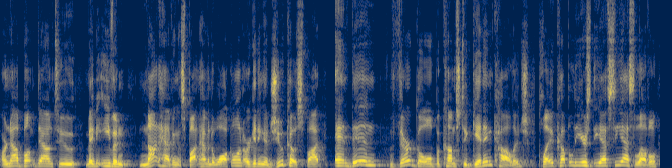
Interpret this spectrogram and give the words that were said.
are now bumped down to maybe even not having a spot and having to walk on or getting a JUCO spot. And then their goal becomes to get in college, play a couple of years at the FCS level,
